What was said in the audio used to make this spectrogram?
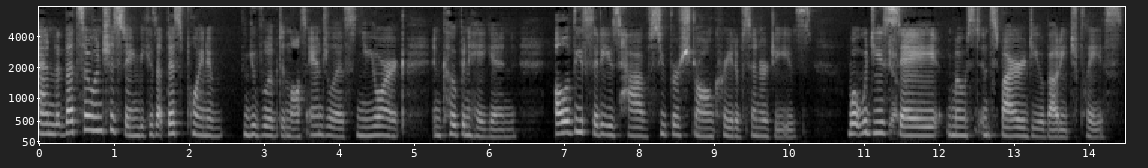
And that's so interesting because at this point of you've lived in Los Angeles, New York, and Copenhagen. All of these cities have super strong creative synergies. What would you say most inspired you about each place?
